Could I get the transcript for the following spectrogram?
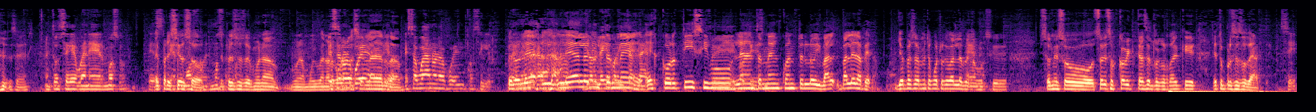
sí. Entonces, bueno, es hermoso. Es, precioso. hermoso, hermoso, es precioso, es una, una muy buena no pueden- la verdad. esa weá no la pueden conseguir. Pero léalo lo en internet. es cortísimo, léalo en internet, encuéntrenlo y val- vale la pena. Yo personalmente encuentro que vale la pena porque son esos, son esos cómics que te hacen recordar que es un proceso de arte. Sí,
